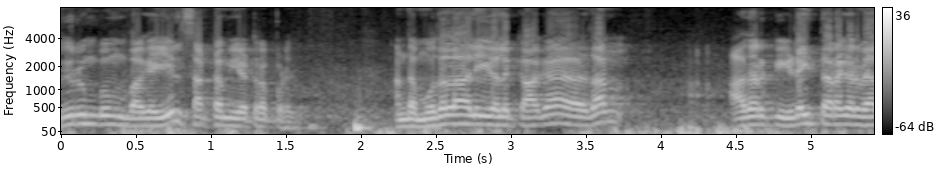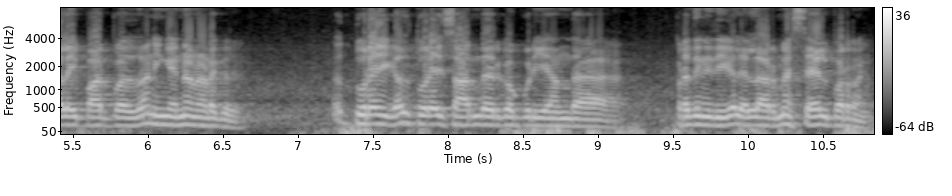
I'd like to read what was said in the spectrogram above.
விரும்பும் வகையில் சட்டம் இயற்றப்படுது. அந்த முதலாளிகளுக்காக தான் அதற்கு இடைத்தரகர் வேலை பார்ப்பது தான் இங்கே என்ன நடக்குது? துறைகள் துறை சார்ந்து இருக்கக்கூடிய அந்த பிரதிநிதிகள் எல்லாருமே செயல்படுறாங்க.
